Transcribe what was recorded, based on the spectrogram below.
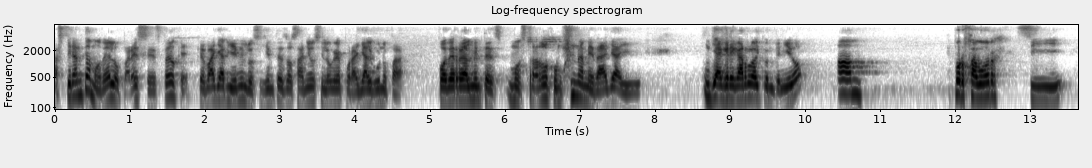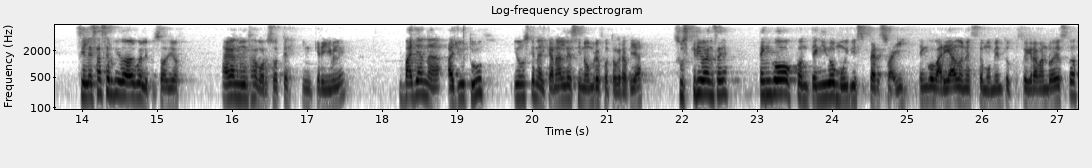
aspirante a modelo parece. Espero que, que vaya bien en los siguientes dos años y logre por ahí alguno para poder realmente mostrarlo como una medalla y, y agregarlo al contenido. Um, por favor, si, si les ha servido algo el episodio, háganme un favorzote increíble vayan a, YouTube y busquen el canal de Sin Nombre Fotografía. Suscríbanse. Tengo contenido muy disperso ahí. Tengo variado en este momento que estoy grabando esto.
